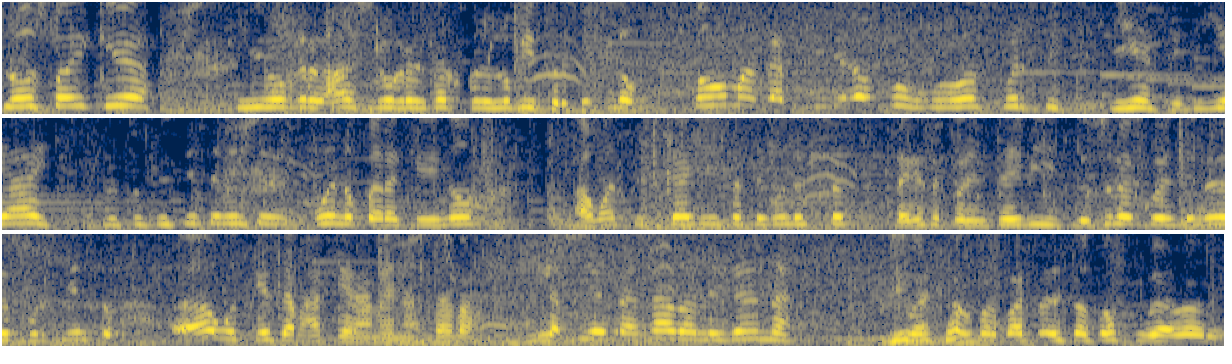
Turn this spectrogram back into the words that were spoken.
Lo spikea y logra, ay, se logra regresar con el lobby, no, toma gatillazo más fuerte. Y ese DI lo suficientemente bueno para que no aguante Sky y esta segunda stock regresa con el CB, lo sube al 49%. Ah, pues que esa máquina amenazaba y la piedra nada le gana. Devastado por parte de estos dos jugadores.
